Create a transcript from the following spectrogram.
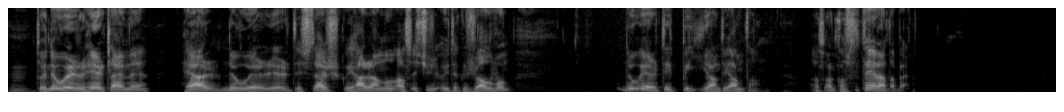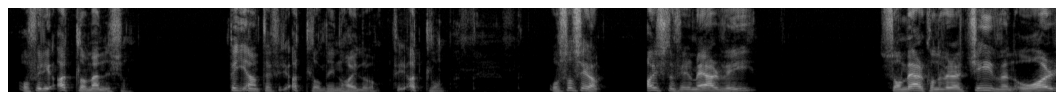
Mm. Så nu är det här klämne, här, nu är, är det stärsk i herran, alltså inte utöver självån. Nu är det biande i andan. Alltså han konstaterar det bara. Och för i alla människor. Biande för i alla, din. För i. Och så säger han, eisen for mer vi, som mer kunne være given år,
